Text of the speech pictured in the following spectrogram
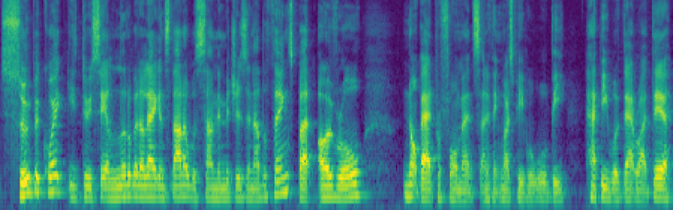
super quick. You do see a little bit of lag in startup with some images and other things, but overall, not bad performance. And I think most people will be happy with that right there.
